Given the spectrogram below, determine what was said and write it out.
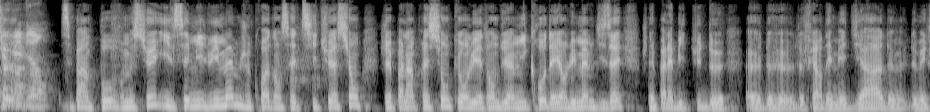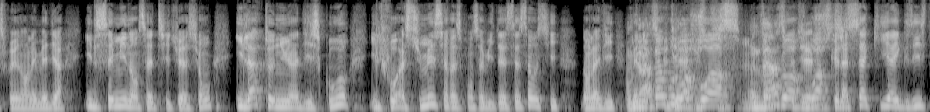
je- Vivien. C'est pas un pauvre monsieur, il s'est mis lui-même, je crois, dans cette situation. J'ai pas l'impression qu'on lui ait tendu un micro. D'ailleurs, lui-même disait, je n'ai pas l'habitude de, euh, de, de faire des médias, de, de m'exprimer dans les médias. Il s'est mis dans cette situation. Il a tenu un discours. Il faut assumer ses responsabilités. C'est ça aussi dans la vie. On Mais ne pas que vouloir voir, justice. On ne pas que vouloir la voir que la taquilla existe,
